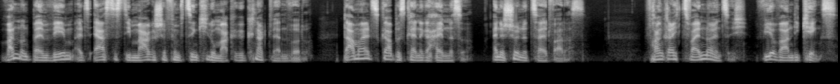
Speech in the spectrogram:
wann und beim wem als erstes die magische 15-Kilo-Marke geknackt werden würde. Damals gab es keine Geheimnisse. Eine schöne Zeit war das. Frankreich 92. Wir waren die Kings.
